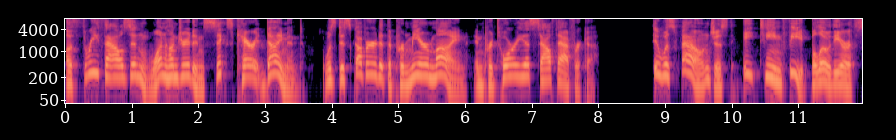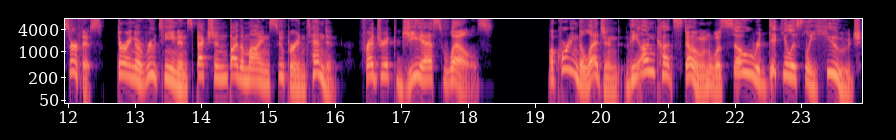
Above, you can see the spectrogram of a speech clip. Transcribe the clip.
A 3,106 carat diamond was discovered at the Premier Mine in Pretoria, South Africa. It was found just 18 feet below the Earth's surface during a routine inspection by the mine's superintendent, Frederick G.S. Wells. According to legend, the uncut stone was so ridiculously huge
